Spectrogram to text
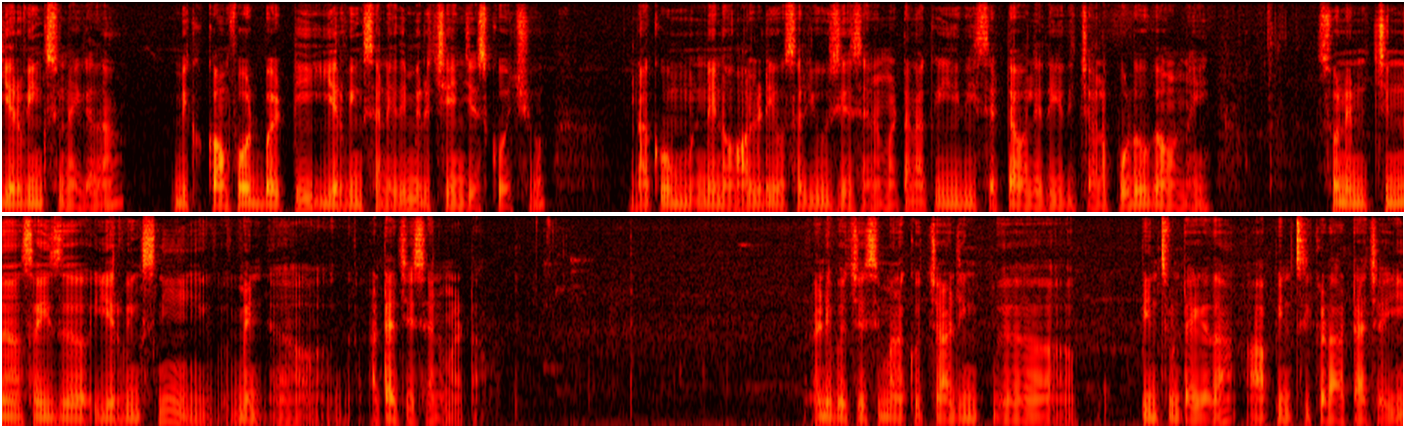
ఇయర్ వింగ్స్ ఉన్నాయి కదా. మీకు కంఫర్ట్ బట్టి ఇయర్ వింగ్స్ అనేది మీరు చేంజ్ చేసుకోవచ్చు. నాకు నేను ఆల్రెడీ ఒకసారి యూజ్ చేశాను అనమాట నాకు ఇవి సెట్ అవ్వలేదు. ఇది చాలా పొడవుగా ఉన్నాయి. సో నేను చిన్న సైజ్ ఇయర్ వింగ్స్ని మెన్ అటాచ్ చేశాను అనమాట అండ్ ఇవి వచ్చేసి మనకు ఛార్జింగ్ పిన్స్ ఉంటాయి కదా. ఆ పిన్స్ ఇక్కడ అటాచ్ అయ్యి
